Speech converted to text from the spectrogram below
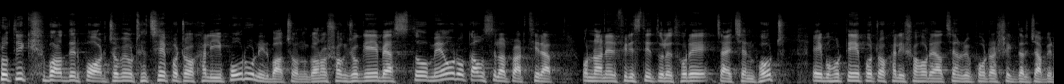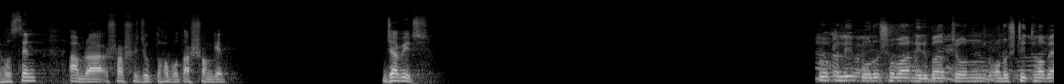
প্রতীক বরাদ্দের পর জমে উঠেছে পটুয়াখালী পৌর নির্বাচন। গণসংযোগে ব্যস্ত মেয়র ও কাউন্সিলর প্রার্থীরা উন্নয়নের ফিরিস্তি তুলে ধরে চাইছেন ভোট। এই মুহূর্তে পটুয়াখালী শহরে আছেন রিপোর্টার শিকদার জাবির হোসেন। আমরা সরাসরি যুক্ত হব তার সঙ্গে। জাবির পটুয়াখালী পৌরসভা নির্বাচন অনুষ্ঠিত হবে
